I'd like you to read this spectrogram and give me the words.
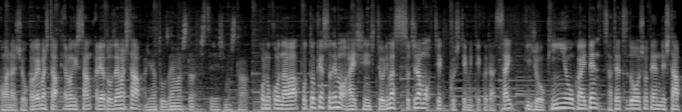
お話を伺いました。山口さんありがとうございました。ありがとうございました。失礼しました。このコーナーはポッドキャストでも配信しております。そちらもチェックしてみてください。以上金曜回転砂鉄道書店でした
